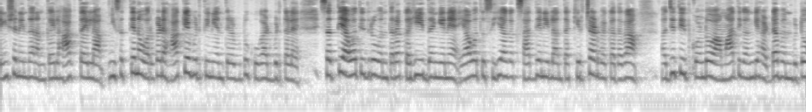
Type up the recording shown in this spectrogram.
ಟೆನ್ಷನಿಂದ ನನ್ನ ಕೈಲಿ ಹಾಕ್ತಾ ಇಲ್ಲ. ಈ ಸತ್ಯನ ಹೊರಗಡೆ ಹಾಕೇ ಬಿಡ್ತೀನಿ ಅಂತ ಹೇಳ್ಬಿಟ್ಟು ಕೂಗಾಡ್ಬಿಡ್ತಾಳೆ. ಸತ್ಯ ಯಾವತ್ತಿದ್ರೂ ಒಂಥರ ಕಹಿ ಇದ್ದಂಗೆನೆ. ಯಾವತ್ತು ಸಿಹಿ ಆಗಕ್ಕೆ ಸಾಧ್ಯನಿಲ್ಲ ಅಂತ ಕಿರ್ಚಾಡ್ಬೇಕಾದಾಗ, ಅಜಿತ್ ಇದ್ಕೊಂಡು ಆ ಮಾತಿಗೆ ಹಂಗೆ ಅಡ್ಡ ಬಂದ್ಬಿಟ್ಟು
